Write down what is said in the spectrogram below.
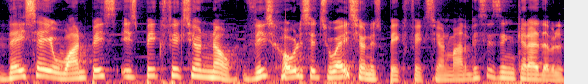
they say One Piece is peak fiction. No, this whole situation is peak fiction, man. This is incredible.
